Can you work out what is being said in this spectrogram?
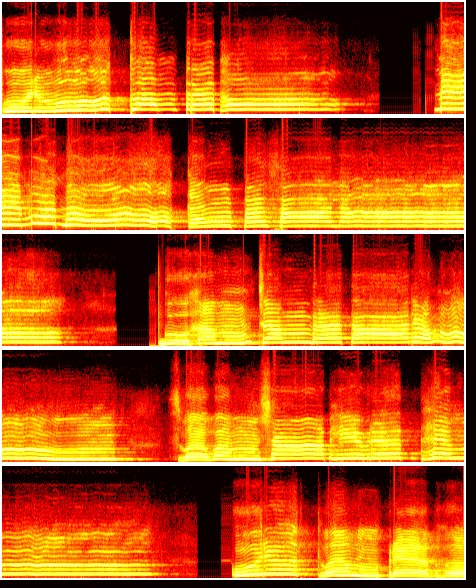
कुरु त्वं प्रभो। मे मना कल्पसाला गुहं चन्द्रतारम् कुरु त्वं प्रभो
